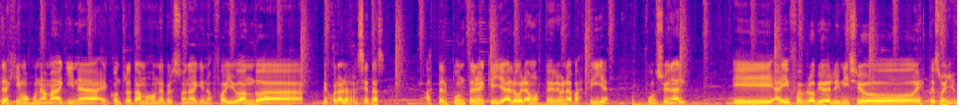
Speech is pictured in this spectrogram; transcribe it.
Trajimos una máquina, contratamos a una persona que nos fue ayudando a mejorar las recetas, hasta el punto en el que ya logramos tener una pastilla funcional y ahí fue propio el inicio de este sueño.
